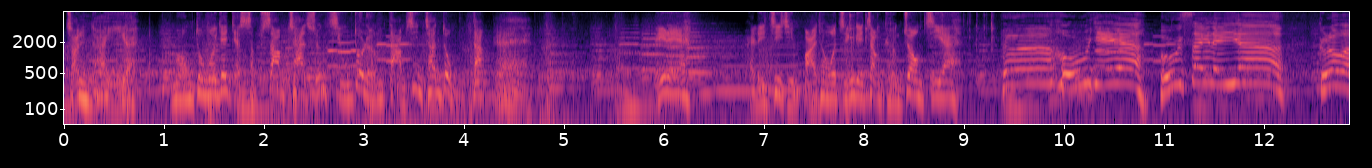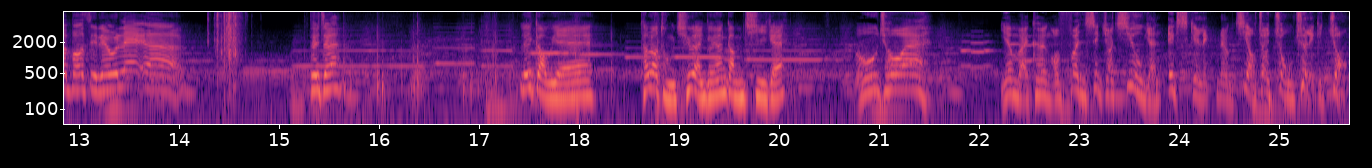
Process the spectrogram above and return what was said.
真係啊，忙到我一日十三餐，想照多兩啖先吞都唔得啊！俾你啊，係你之前拜託我整嘅增強裝置啊！啊，好嘢啊，好犀利啊！古老文博士你好叻啊！隊長，呢嚿嘢睇落同超人個樣咁似嘅，冇錯啊，因為佢係我分析咗超人 X 嘅力量之後再做出嚟嘅作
